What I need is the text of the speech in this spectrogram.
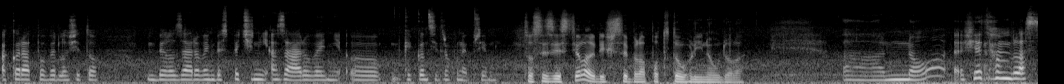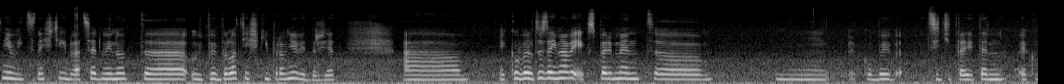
akorát povedlo, že to bylo zároveň bezpečný a zároveň ke konci trochu nepříjemný. Co jsi zjistila, když jsi byla pod tou hlínou dole? Uh, no, že tam vlastně víc než těch 20 minut uh, už by bylo těžké pro mě vydržet. A jako byl to zajímavý experiment, uh, um, jakoby cítit tady ten jako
